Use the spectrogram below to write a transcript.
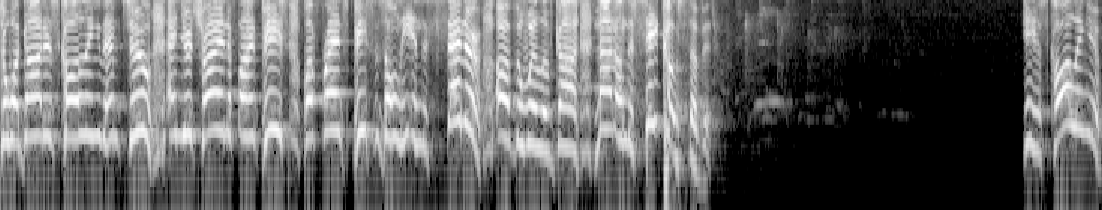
to what God is calling them to. And you're trying to find peace, but friends, peace is only in the center of the will of God, not on the seacoast of it. He is calling you.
